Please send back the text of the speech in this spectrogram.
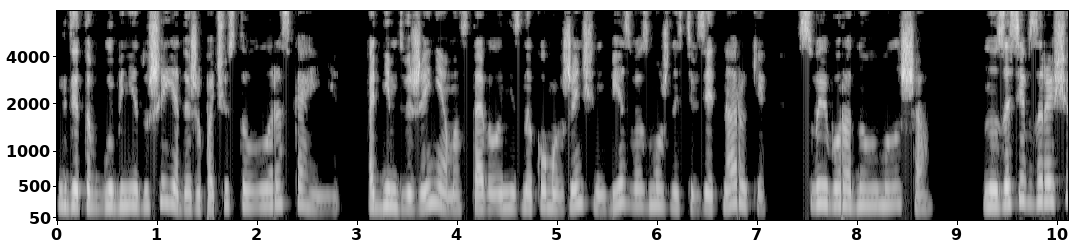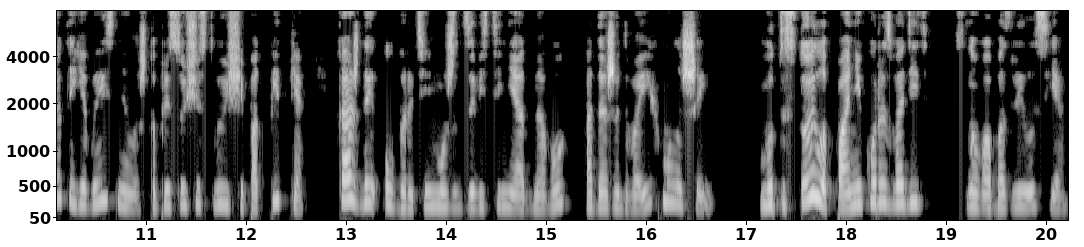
Где-то в глубине души я даже почувствовала раскаяние. Одним движением оставила незнакомых женщин без возможности взять на руки своего родного малыша. Но засев за расчеты, я выяснила, что при существующей подпитке каждый оборотень может завести не одного, а даже двоих малышей. Вот и стоило панику разводить, снова обозлилась я.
